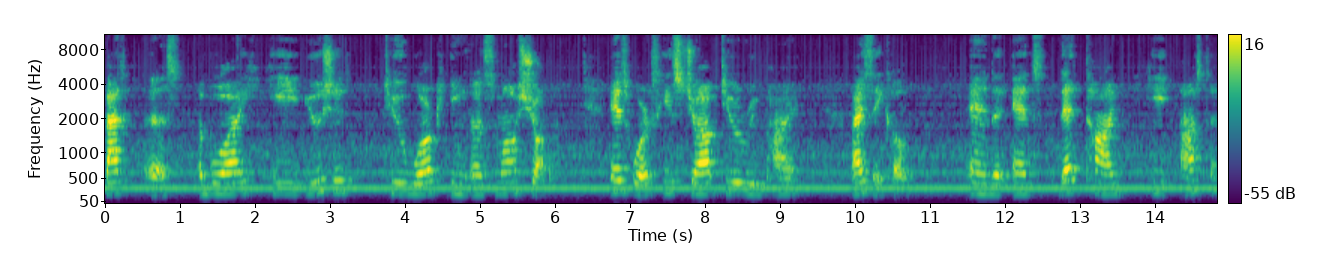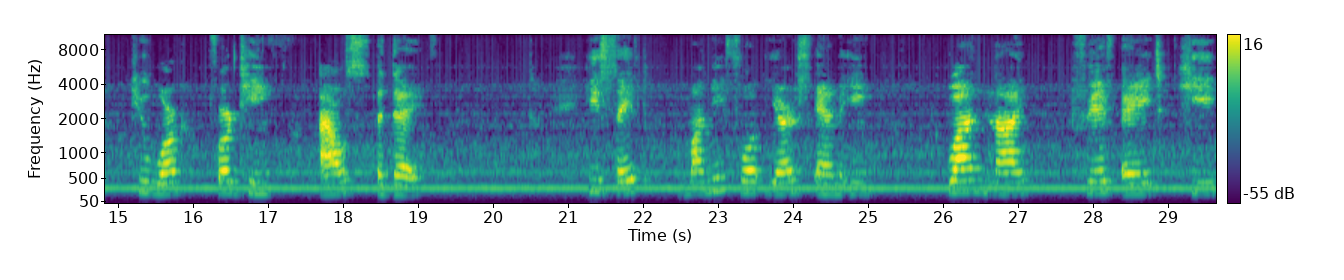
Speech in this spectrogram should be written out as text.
But as a boy, he used to work in a small shop. It was his job to repair bicycles, and at that time he asked to work 14 hours a day. He saved money for years and in 1958 he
